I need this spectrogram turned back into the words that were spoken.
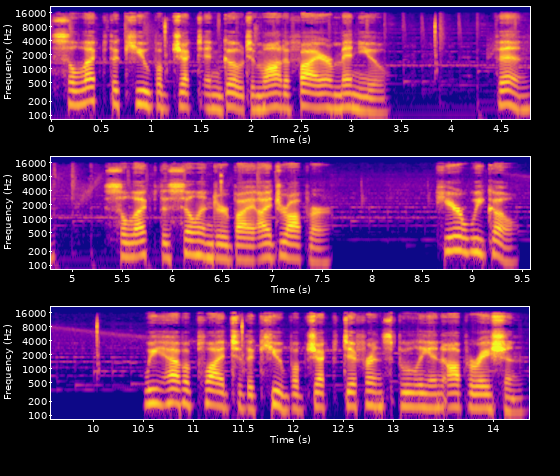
Select the cube object and go to Modifier menu. Then, Select the cylinder by eyedropper. Here we go. We have applied to the cube object difference boolean operation.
